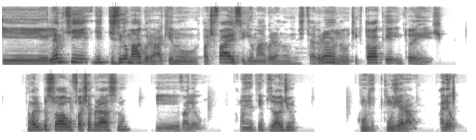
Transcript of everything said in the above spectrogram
E lembre de, de, de seguir o Magora aqui no Spotify, seguir o Magora no Instagram, no TikTok e em toda a rede. Então, valeu pessoal, um forte abraço E valeu. Amanhã tem episódio com, com geral. Valeu!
